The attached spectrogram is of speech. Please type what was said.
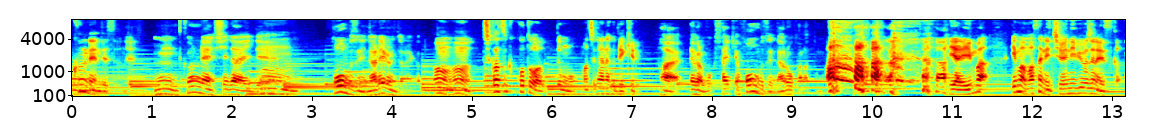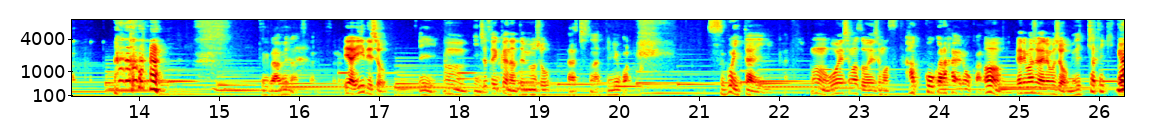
訓練ですよね。うん訓練次第でうんホームズになれるんじゃないかと。うんうん近づくことはでも間違いなくできる。はい。だから僕最近ホームズになろうかなと思って。いや今今まさに中二病じゃないですか。ダメなんですかね。いやいいでしょ。いい。うんちょっと一回なってみましょう。あちょっとなってみようかな。すごい痛い感じ。うん応援します応援します。格好から入ろうかな。うんやりましょうやりましょう。めっちゃ適当。いい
